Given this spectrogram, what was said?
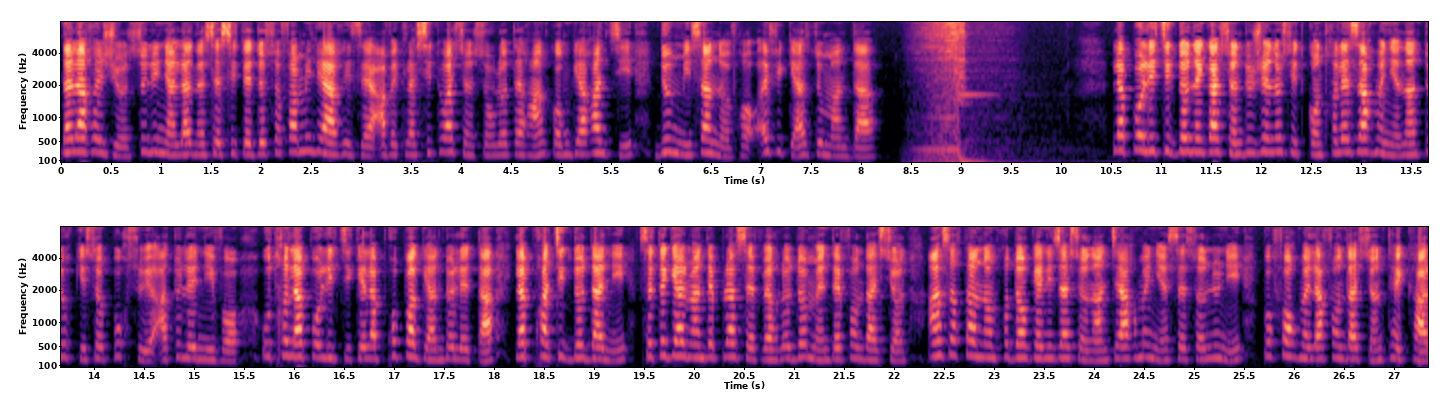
dans la région, soulignant la nécessité de se familiariser avec la situation sur le terrain comme garantie d'une mise en œuvre efficace du mandat. La politique de négation du génocide contre les Arméniens en Turquie se poursuit à tous les niveaux. Outre la politique et la propagande de l'État, la pratique de Dani s'est également déplacée vers le domaine des fondations. Un certain nombre d'organisations anti-arméniennes se sont unies pour former la fondation Tekar.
